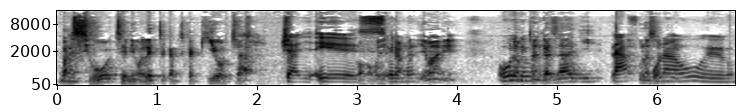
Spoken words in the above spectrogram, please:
basi mm. wote niwalete katika kioo cha yes. kwenye kamera. Jamani, kuna mtangazaji na kuna kuna huyu.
